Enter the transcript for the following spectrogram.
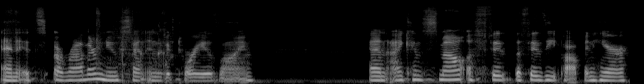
and it's a rather new scent in Victoria's line. And I can smell a fizz the fizzy pop in here.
